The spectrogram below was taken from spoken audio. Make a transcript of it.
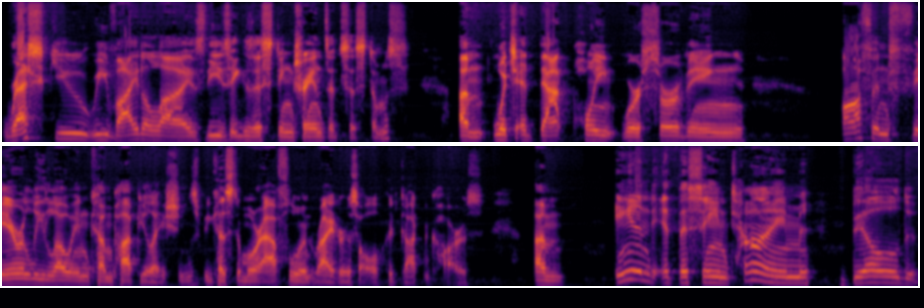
rescue, revitalize these existing transit systems, um, which at that point were serving often fairly low income populations because the more affluent riders all had gotten cars. Um, and at the same time, build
